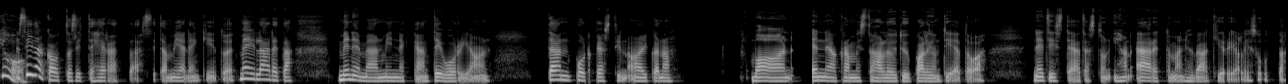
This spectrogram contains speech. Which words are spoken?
Joo, Ja sitä kautta sitten herättää sitä mielenkiintoa, että me ei lähdetä menemään minnekään teoriaan tämän podcastin aikana, vaan Enneagrammistahan löytyy paljon tietoa netistä ja tästä on ihan äärettömän hyvää kirjallisuutta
